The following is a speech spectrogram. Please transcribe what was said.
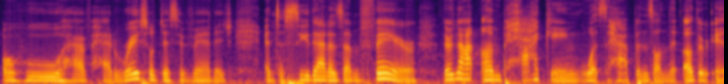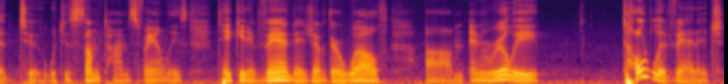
or who have had racial disadvantage and to see that as unfair, they're not unpacking what happens on the other end too, which is sometimes families taking advantage of their wealth um, and really total advantage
